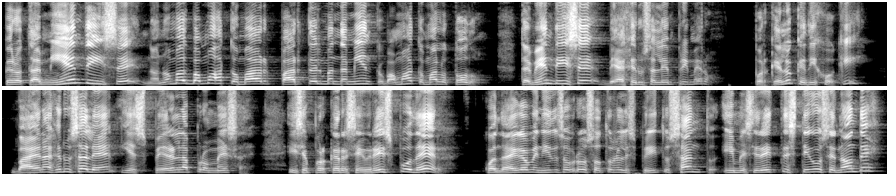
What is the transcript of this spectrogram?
Pero también dice, no nomás vamos a tomar parte del mandamiento, vamos a tomarlo todo. También dice, ve a Jerusalén primero. Porque es lo que dijo aquí. Vayan a Jerusalén y esperen la promesa. Dice, porque recibiréis poder cuando haya venido sobre vosotros el Espíritu Santo. Y me seréis testigos en dónde?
